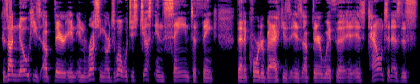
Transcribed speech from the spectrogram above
because I know he's up there in in rushing yards as well, which is just insane to think that a quarterback is is up there with uh, as talented as this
